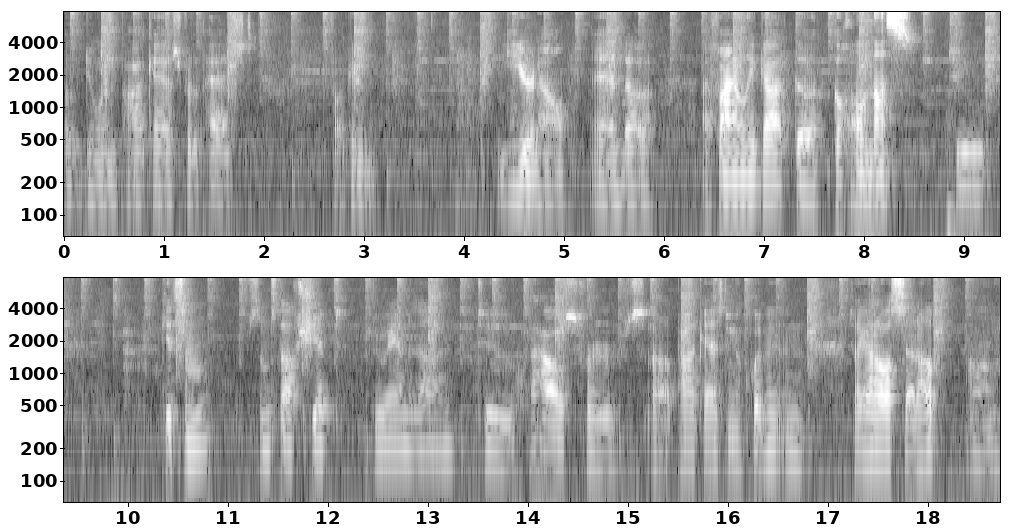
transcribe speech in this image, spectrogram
of doing podcasts for the past fucking year now, and uh, I finally got the cojones to get some some stuff shipped through Amazon to the house for uh, podcasting equipment, and so I got all set up. Um,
